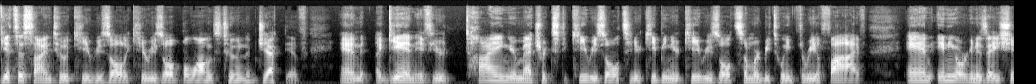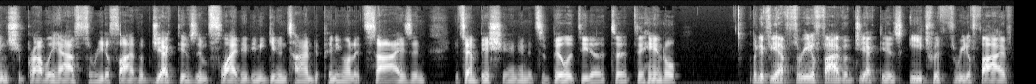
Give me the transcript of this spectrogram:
gets assigned to a key result. A key result belongs to an objective. And again, if you're tying your metrics to key results and you're keeping your key results somewhere between three to five, and any organization should probably have three to five objectives in flight at any given time, depending on its size and its ambition and its ability to, to, to handle. But if you have three to five objectives, each with three to five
